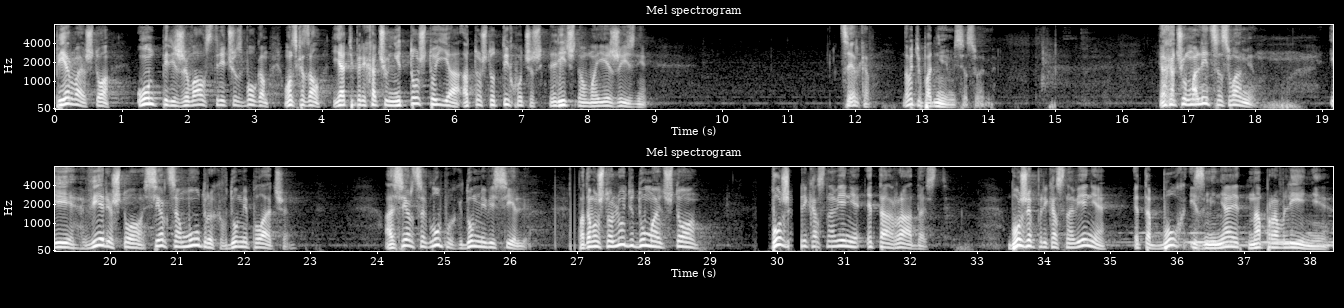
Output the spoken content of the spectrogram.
Первое, что он переживал встречу с Богом. Он сказал, я теперь хочу не то, что я, а то, что ты хочешь лично в моей жизни. Церковь, давайте поднимемся с вами. Я хочу молиться с вами и верю, что сердце мудрых в доме плача, а сердце глупых в доме веселья. Потому что люди думают, что Божье прикосновение – это радость. Божье прикосновение – это Бог изменяет направление.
